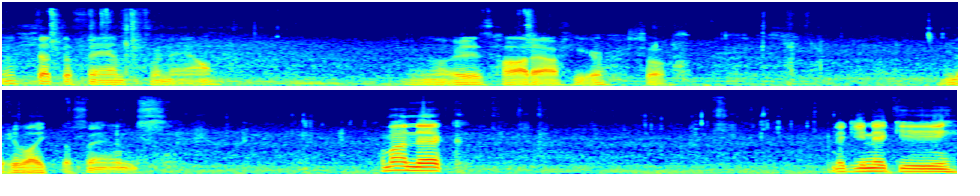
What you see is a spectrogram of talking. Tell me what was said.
Let's shut the fans for now. You know, it is hot out here, so they like the fans. Come on, Nick. Nicky, Nicky.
